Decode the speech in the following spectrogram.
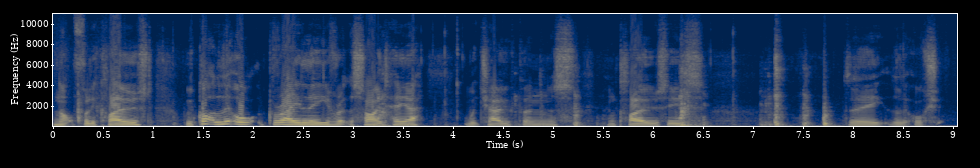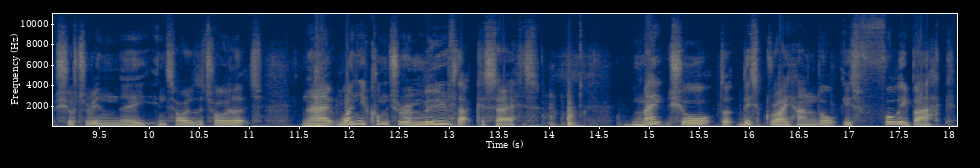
not fully closed we've got a little grey lever at the side here which opens and closes the, the little sh shutter in the inside of the toilet. Now when you come to remove that cassette make sure that this grey handle is fully back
